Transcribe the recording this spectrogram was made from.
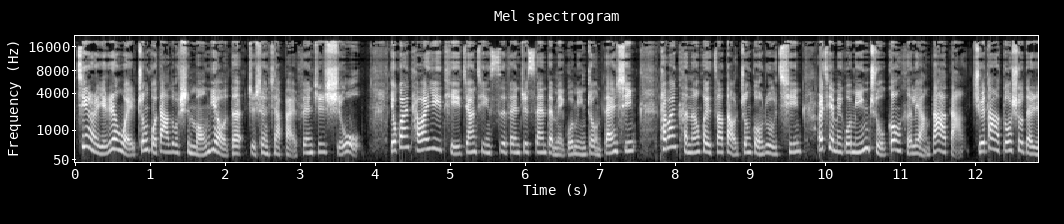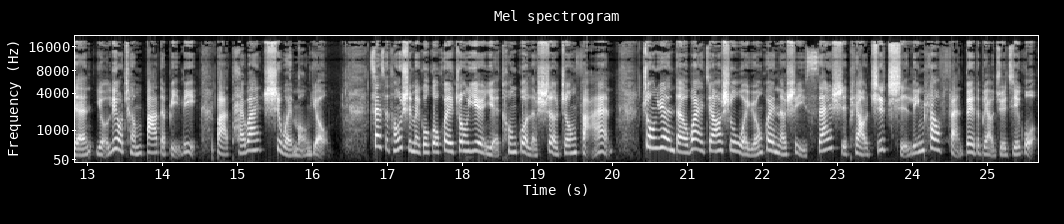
进而也认为中国大陆是盟友的，只剩下百分之十五。有关台湾议题，将近四分之三的美国民众担心台湾可能会遭到中共入侵，而且美国民主、共和两大党绝大多数的人有六成八的比例把台湾视为盟友。在此同时，美国国会众议院也通过了涉中法案。众院的外交事务委员会呢，是以三十票支持、零票反对的表决结果，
